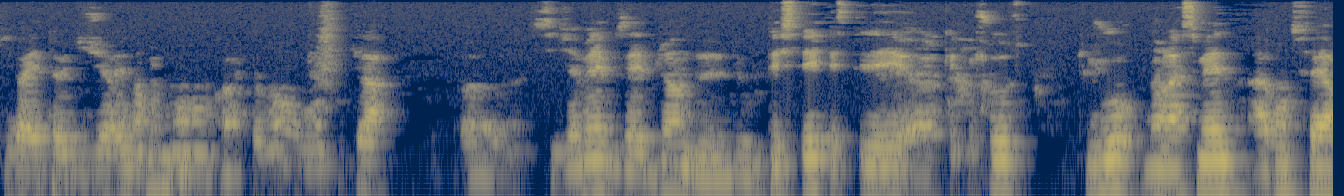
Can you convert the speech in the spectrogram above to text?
qui va être digéré normalement correctement. Ou en tout cas, si jamais vous avez besoin de, vous tester, tester quelque chose toujours dans la semaine avant de faire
